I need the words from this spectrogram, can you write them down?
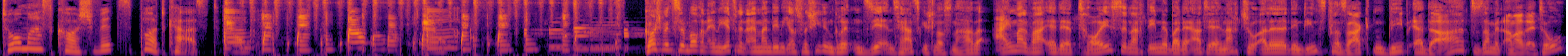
Thomas Koschwitz Podcast. Koschwitz zum Wochenende jetzt mit einem Mann, den ich aus verschiedenen Gründen sehr ins Herz geschlossen habe. Einmal war er der treueste, nachdem wir bei der RTL Nachtshow alle den Dienst versagten, blieb er da, zusammen mit Amaretto.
